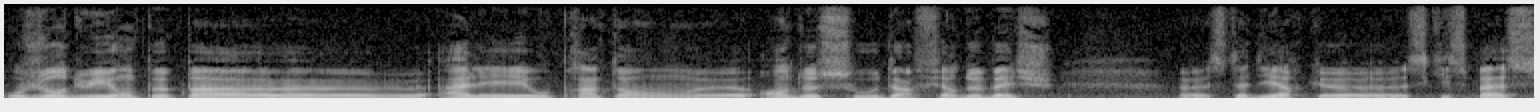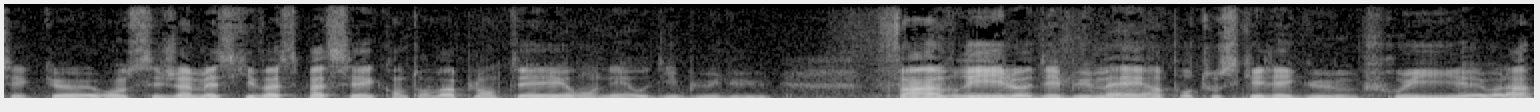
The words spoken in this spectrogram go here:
aujourd'hui, on peut pas aller au printemps en dessous d'un fer de bêche. C'est-à-dire que ce qui se passe, c'est qu'on ne sait jamais ce qui va se passer quand on va planter. On est au début du, fin avril, début mai, hein, pour tout ce qui est légumes, fruits, et voilà.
